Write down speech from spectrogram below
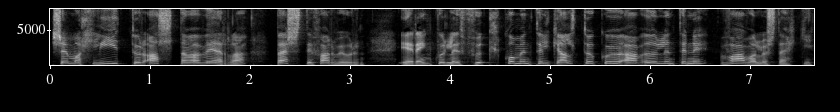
sem að hlýtur alltaf að vera besti farvegurinn. Er einhver leið fullkominn til gjaldtöku af öðlindinni? Vafalust ekki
